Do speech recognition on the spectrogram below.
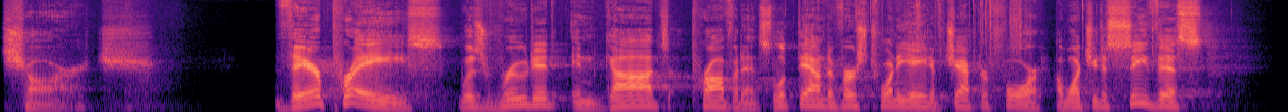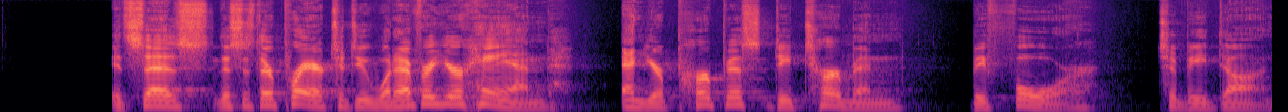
charge. Their praise was rooted in God's providence. Look down to verse 28 of chapter 4. I want you to see this. It says, This is their prayer to do whatever your hand and your purpose determine before to be done.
